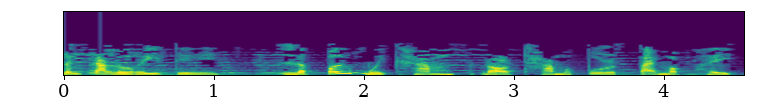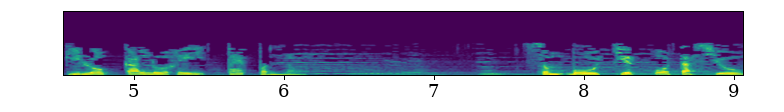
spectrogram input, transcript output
និងកាឡូរីទេ ល្ពៅមួយខាំផ្ដល់ធម៌ពលតែ20គីឡូកាឡូរីតែប៉ុណ្ណោះសម្បូរជាតិប៉ូតាស្យូម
